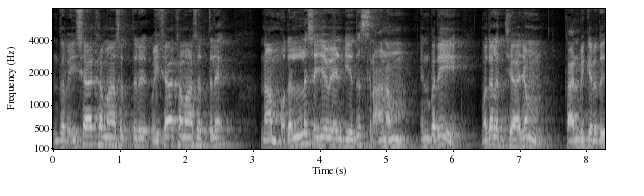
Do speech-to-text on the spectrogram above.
இந்த வைசாக மாதத்தில் வைசாக மாதத்தில் நாம் முதல்ல செய்ய வேண்டியது ஸ்நானம் என்பதை முதல் அத்தியாயம் காண்பிக்கிறது.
